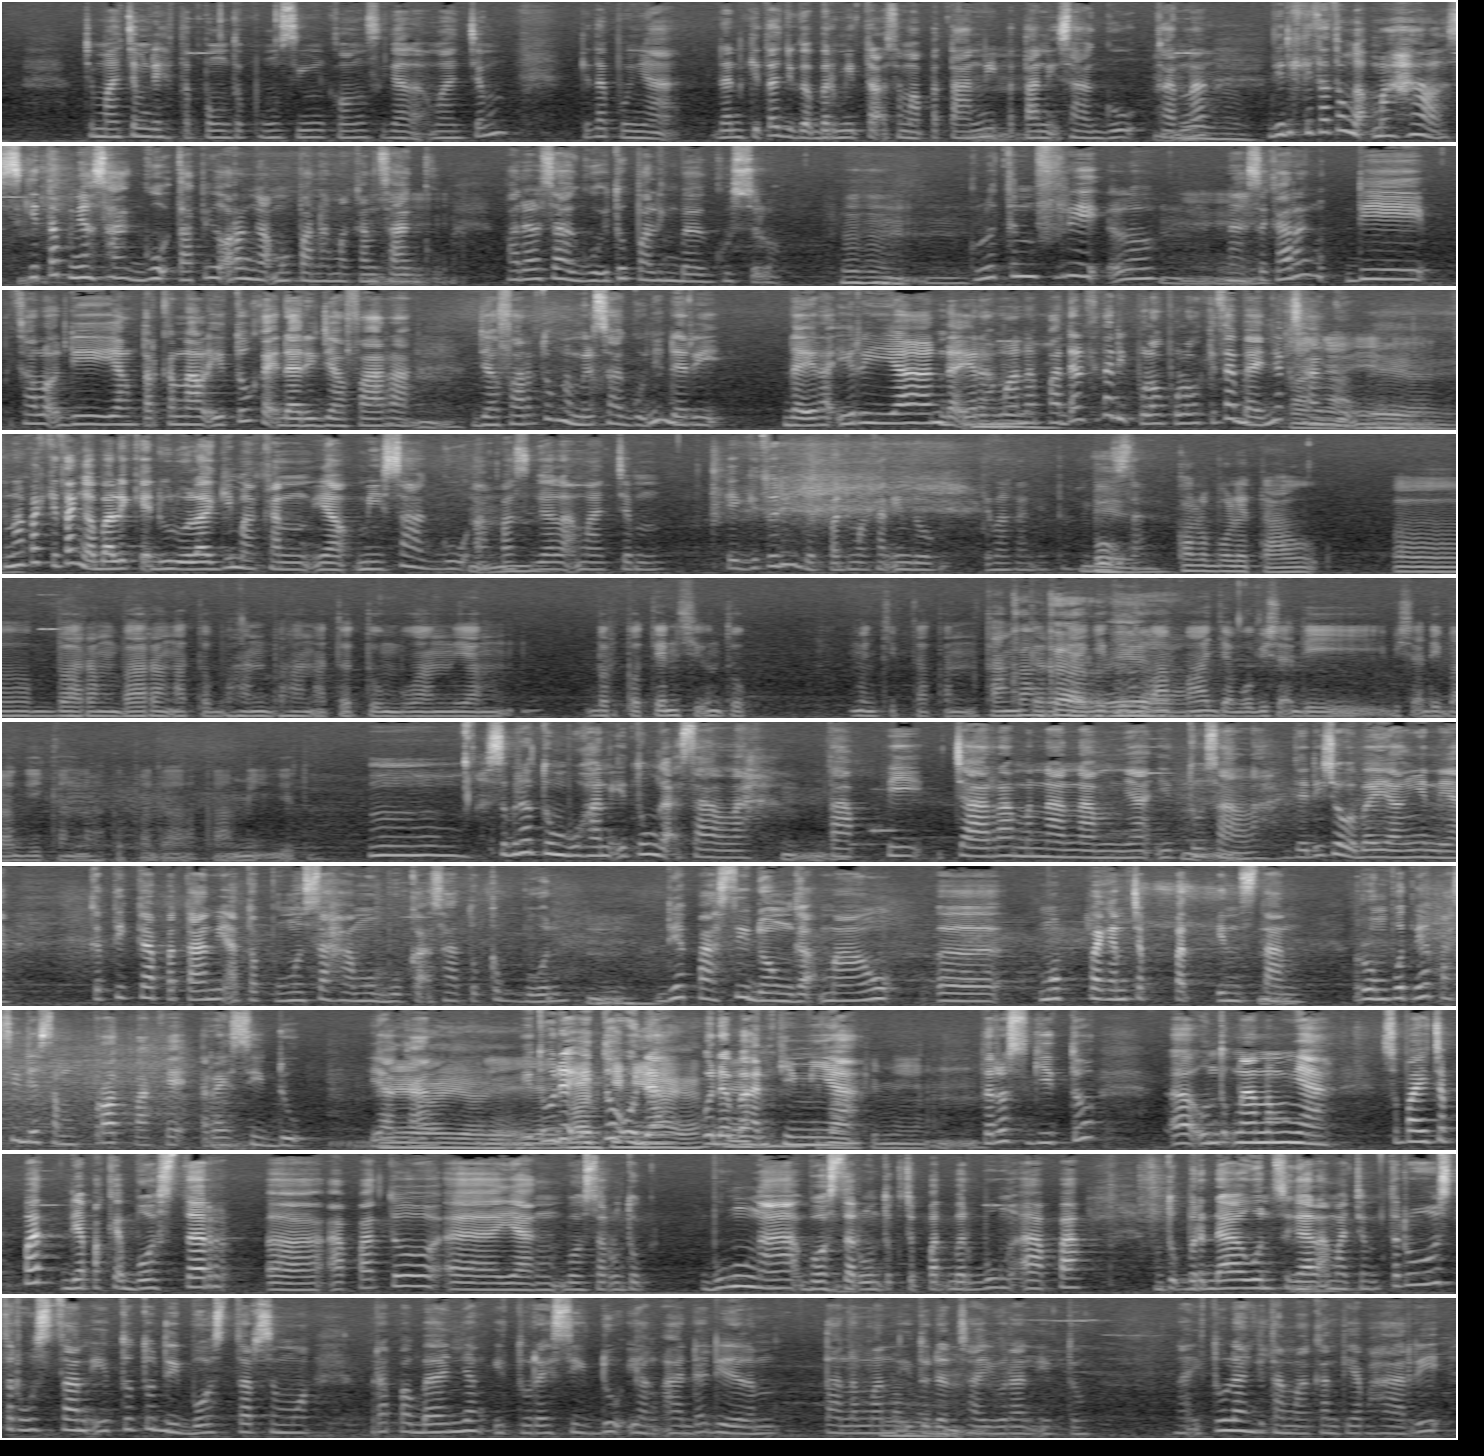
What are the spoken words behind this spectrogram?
macam-macam deh tepung-tepung singkong segala macam kita punya dan kita juga bermitra sama petani Hmm. petani sagu karena jadi kita tuh nggak mahal. Kita punya sagu tapi orang nggak mau pernah makan Iya, sagu. Padahal sagu itu paling bagus loh. Mhm. gluten free loh. Nah sekarang di kalau di yang terkenal itu kayak dari Jafara, Jafara tuh ngambil sagunya dari daerah Irian, daerah mana. Padahal kita di pulau-pulau kita banyak Banyak, sagu. iya. Iya. Kenapa kita nggak balik kayak dulu lagi makan ya mie sagu apa segala macem kayak gitu deh daripada makan Indo ya makan itu. Bu, Bisa. kalau boleh tahu eh, barang-barang atau bahan-bahan atau tumbuhan yang berpotensi untuk menciptakan kanker, Kanker, kayak gitu itu iya. apa aja, Bu bisa di bisa dibagikan lah kepada kami gitu. Hmm, sebenarnya tumbuhan itu nggak salah, tapi cara menanamnya itu salah. Jadi coba bayangin ya, ketika petani atau pengusaha mau buka satu kebun, dia pasti dong nggak mau eh, mau pengen cepet instan. Rumputnya pasti dia semprot pakai residu, ya Iya, kan? iya, iya. Itu udah Bahan itu kimia udah ya. udah bahan kimia. Bahan kimia. mm. Terus gitu eh, untuk nanamnya supaya cepat dia pakai booster eh, apa tuh eh, yang booster untuk bunga, booster untuk cepat berbunga apa untuk berdaun segala macam. Terus terusan itu tuh di booster semua. Berapa banyak itu residu yang ada di dalam tanaman itu dan sayuran itu. Nah itulah yang kita makan tiap hari.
